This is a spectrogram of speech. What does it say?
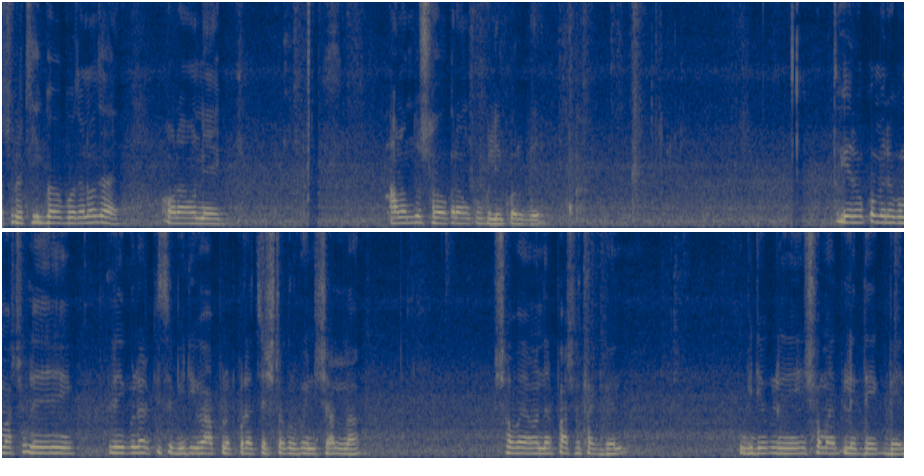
আসলে ঠিকভাবে বোঝানো যায়, ওরা অনেক আনন্দ সহকারে অঙ্কগুলি করবে। তো এরকম এরকম আসলে রেগুলার কিছু ভিডিও আপলোড করার চেষ্টা করব ইনশাল্লাহ। সবাই আমাদের পাশে থাকবেন। ভিডিওগুলি সময় পেলে দেখবেন।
